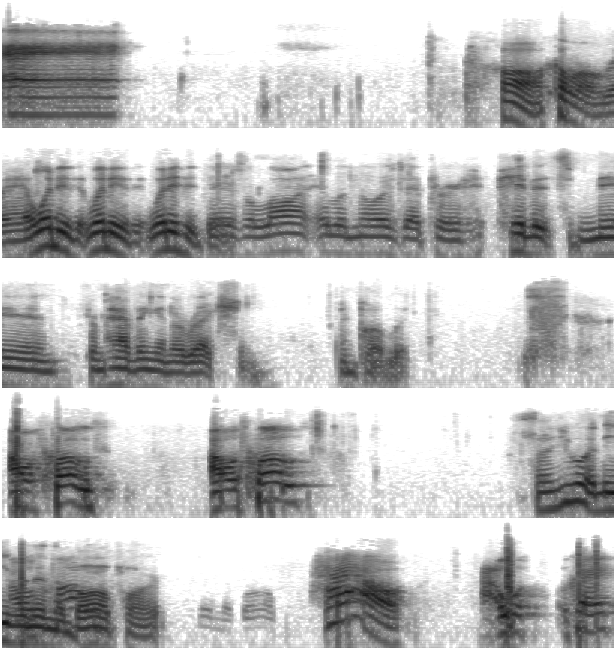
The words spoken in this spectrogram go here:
ah. Oh, come on, man. What is it? What is it? What is it? Then? there's a law in Illinois that prohibits men from having an erection in public. I was close. I was close. So you wasn't even was in the ballpark. How? I, okay,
